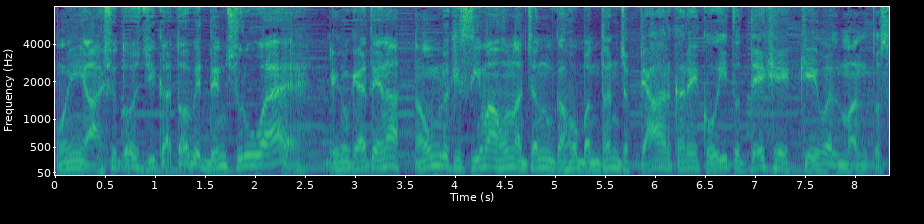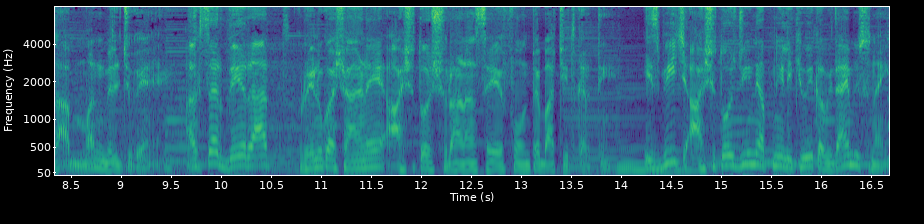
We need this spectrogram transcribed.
वहीं आशुतोष जी का तो अभी दिन शुरू हुआ है। लेकिन कहते हैं ना, न उम्र की सीमा हो, न जन्म का हो, बंधन जब प्यार करे कोई तो देखे केवल मन तो साहब मन मिल चुके हैं। अक्सर देर रात रेणुका शाह ने आशुतोष राणा से फ़ोन पे बातचीत करती इस बीच आशुतोष जी ने अपनी लिखी हुई कविताएँ भी सुनाई।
